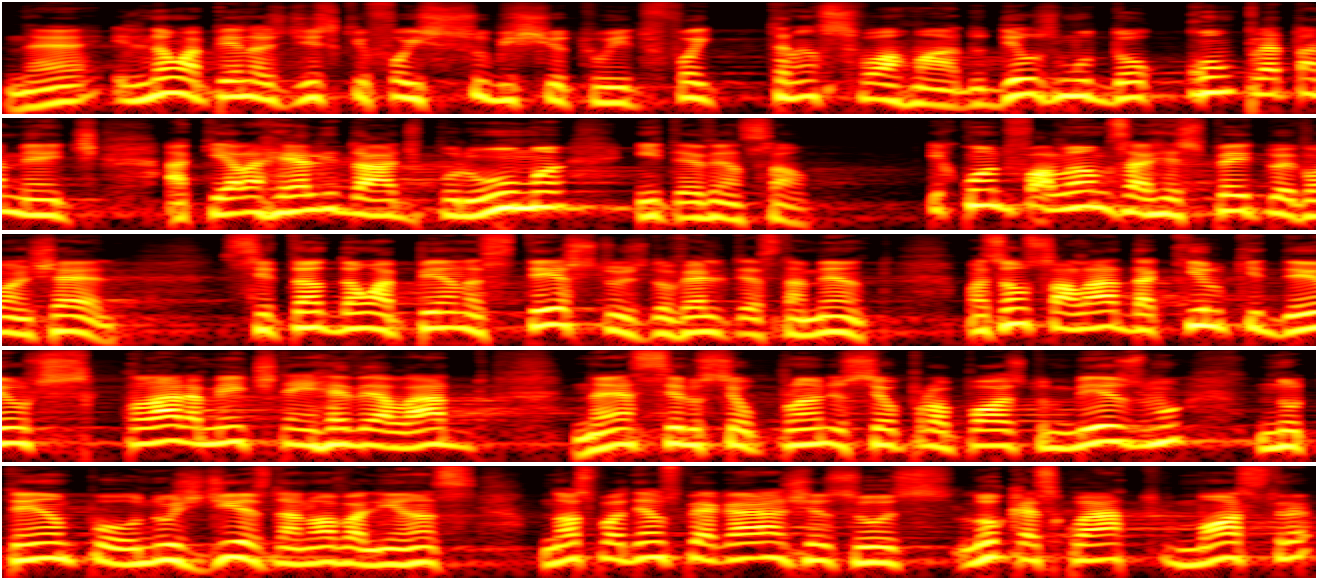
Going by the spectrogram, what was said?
Né? Ele não apenas diz que foi substituído, foi transformado. Deus mudou completamente aquela realidade por uma intervenção. E quando falamos a respeito do Evangelho, citando não apenas textos do Velho Testamento, mas vamos falar daquilo que Deus claramente tem revelado, né, ser o seu plano e o seu propósito, mesmo no tempo, nos dias da nova aliança. Nós podemos pegar Jesus, Lucas 4 mostra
